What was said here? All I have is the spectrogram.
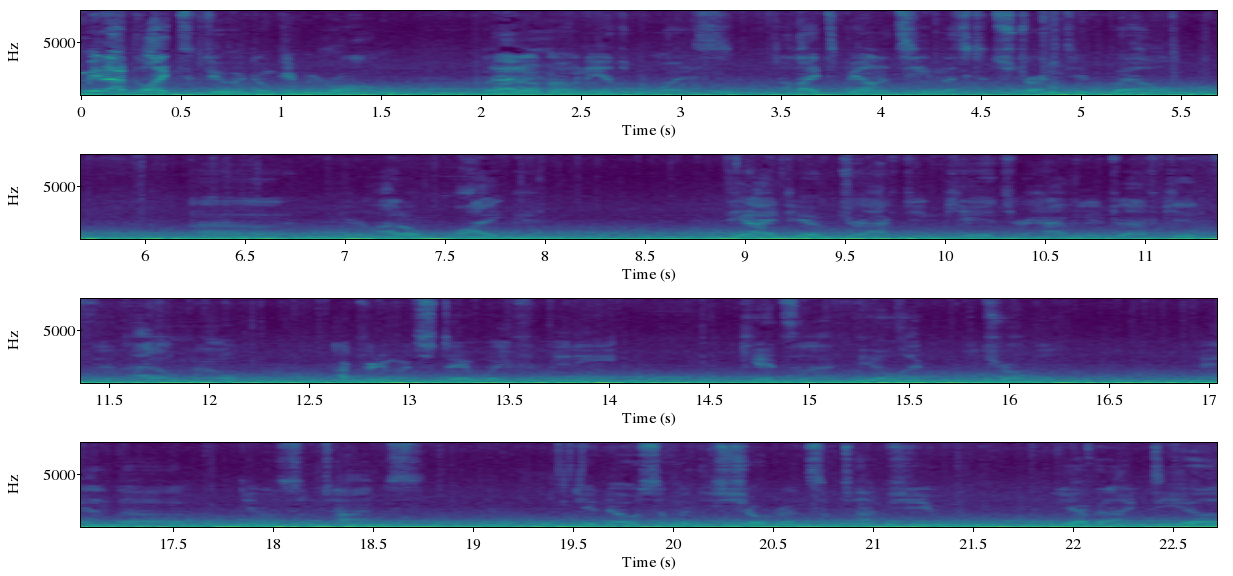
I mean, I'd like to do it. Don't get me wrong, but I don't know any of the boys. I like to be on a team that's constructed well. Uh, you know, I don't like the idea of drafting kids or having to draft kids that I don't know. I pretty much stay away from any kids that I feel like will be trouble. And uh, you know, sometimes you know some of these children. Sometimes you you have an idea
